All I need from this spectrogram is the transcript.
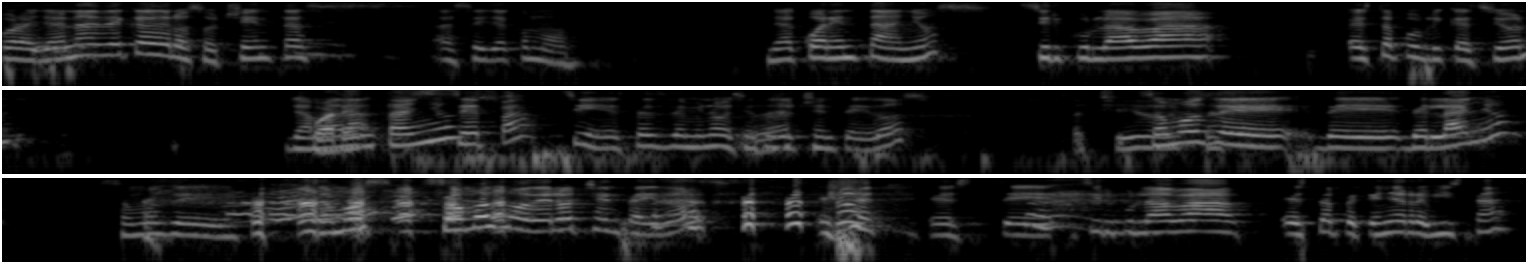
por allá en la década de los ochentas, hace ya como ya 40 años, circulaba esta publicación llamada ¿40 años? CEPA, sí, esta es de 1982. Está chido Somos de, de- del año, somos de, somos, somos modelo 82. este, circulaba esta pequeña revista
